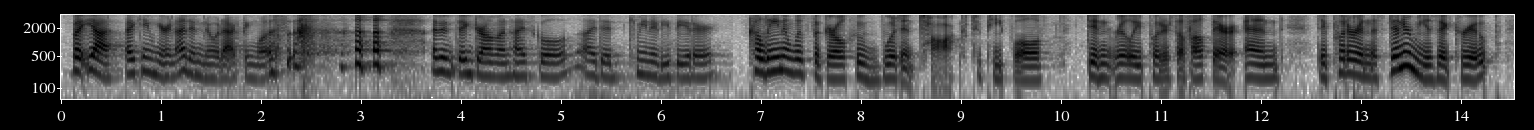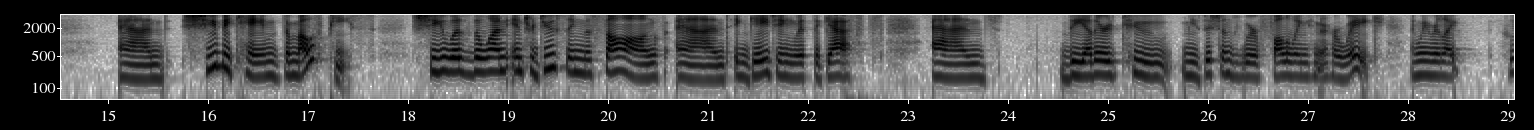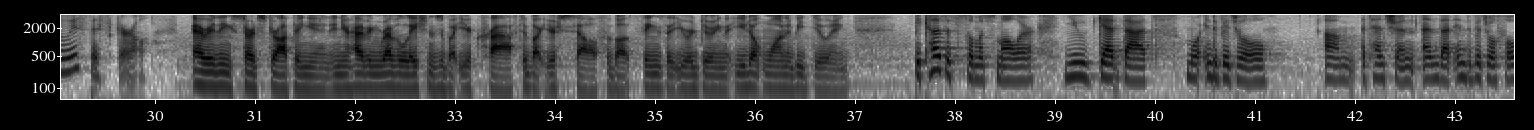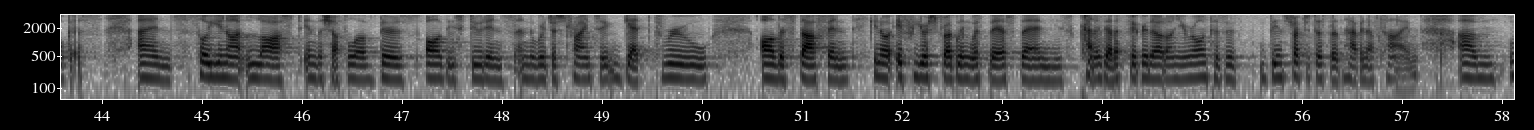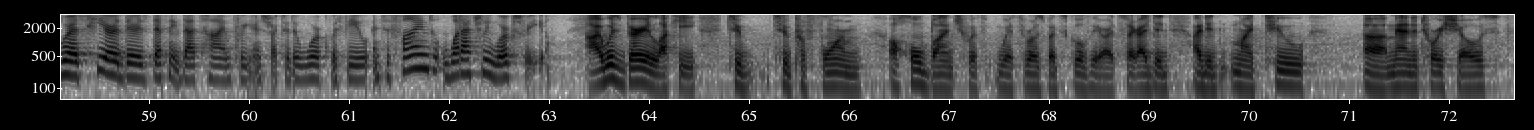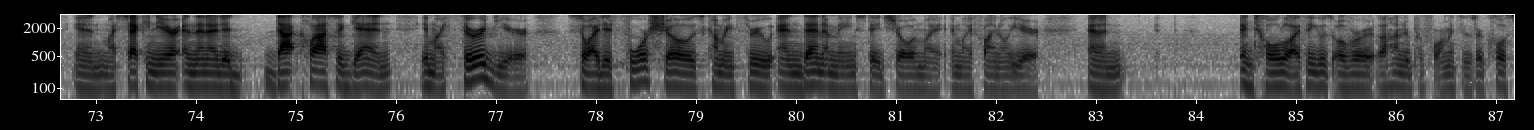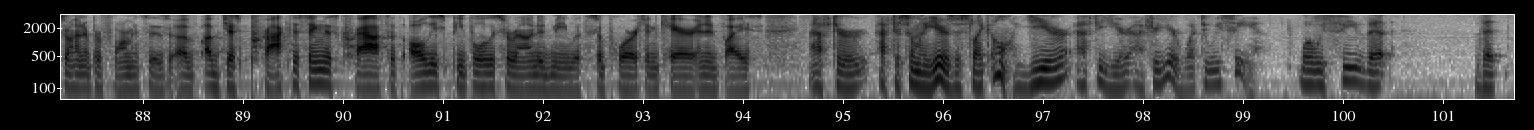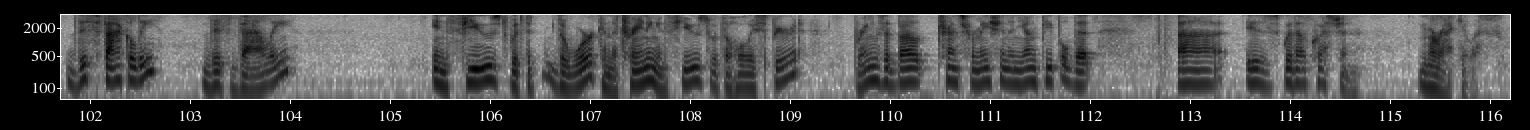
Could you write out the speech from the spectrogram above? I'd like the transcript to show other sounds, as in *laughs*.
But yeah, I came here and I didn't know what acting was. *laughs* I didn't take drama in high school. I did community theater. Kalina was the girl who wouldn't talk to people, didn't really put herself out there. And they put her in this dinner music group and she became the mouthpiece. She was the one introducing the songs and engaging with the guests. And the other two musicians were following in her wake. And we were like, who is this girl? Everything starts dropping in, and you're having revelations about your craft, about yourself, about things that you are doing that you don't want to be doing. Because it's so much smaller, you get that more individual um, attention and that individual focus. And so you're not lost in the shuffle of there's all these students and we're just trying to get through all this stuff. And you know, if you're struggling with this, then you kind of got to figure it out on your own because the instructor just doesn't have enough time. Um, whereas here, there is definitely that time for your instructor to work with you and to find what actually works for you. I was very lucky to to perform a whole bunch with with Rosebud School of the Arts. Like I did, I did my two uh, mandatory shows in my second year, and then I did that class again in my third year. So I did four shows coming through, and then a main stage show in my in my final year, and in total, I think it was over 100 performances or close to 100 performances of, of just practicing this craft with all these people who surrounded me with support and care and advice. After, after so many years, it's like, oh, year after year after year, what do we see? Well, we see that, that this faculty, this valley, infused with the, the work and the training, infused with the Holy Spirit, brings about transformation in young people that uh, is without question miraculous.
